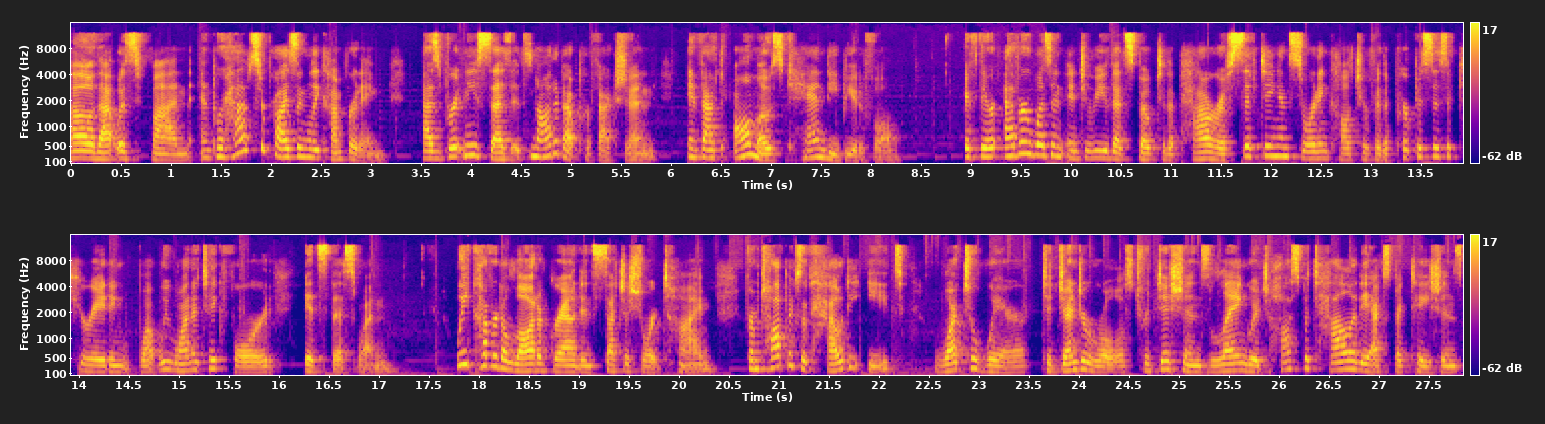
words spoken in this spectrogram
Oh, that was fun and perhaps surprisingly comforting. As Brittany says, it's not about perfection. In fact, almost can be beautiful. If there ever was an interview that spoke to the power of sifting and sorting culture for the purposes of curating what we want to take forward, it's this one. We covered a lot of ground in such a short time, from topics of how to eat what to wear, to gender roles, traditions, language, hospitality expectations,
